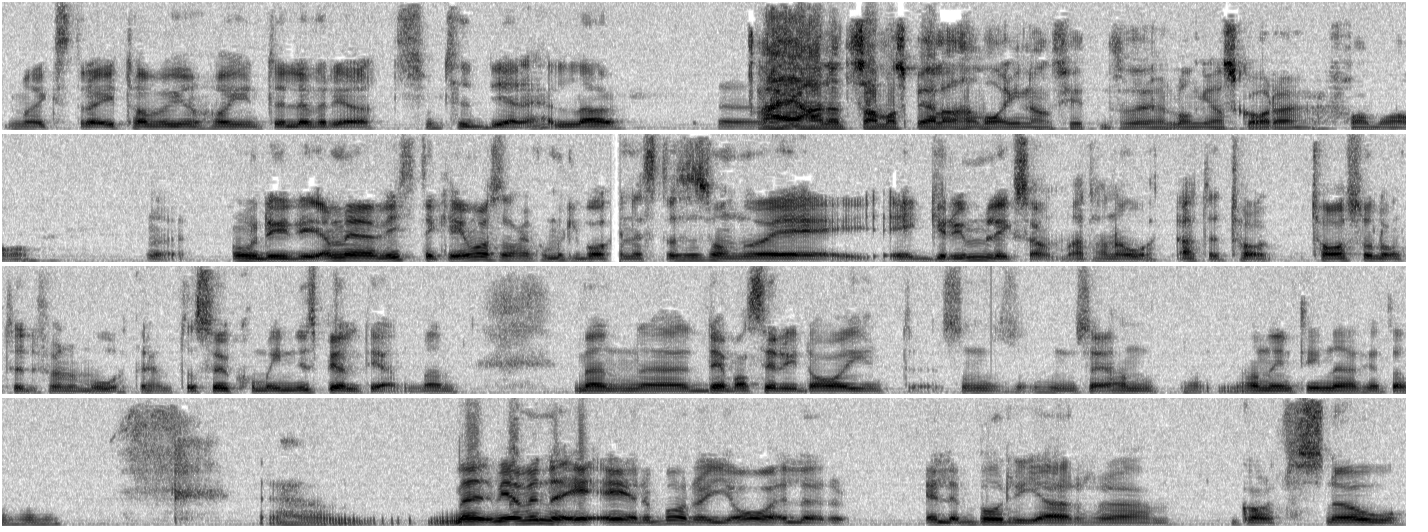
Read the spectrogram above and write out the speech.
Mark Streit har ju, har ju inte levererat som tidigare heller. Eh. Nej, han är inte samma spelare han var innan sitt långa skadefrånvaro. Nej. Och det, det, jag menar, visst, det kan ju vara så att han kommer tillbaka nästa säsong och är, är grym. Liksom. Att, han har, att det tar, tar så lång tid för honom att återhämta sig och komma in i spelet igen. Men, men eh, det man ser idag är ju inte... Som, som du säger, han, han är inte i närheten. Um, men jag vet inte, är, är det bara jag eller, eller börjar uh, Garth Snow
